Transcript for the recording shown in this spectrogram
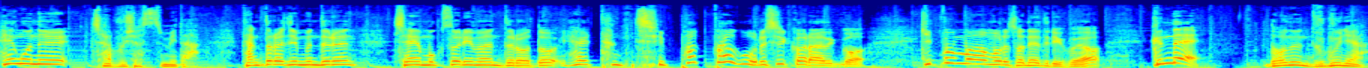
행운을 잡으셨습니다. 당 떨어진 분들은 제 목소리만 들어도 혈당치 팍팍 오르실 거라는 거 기쁜 마음으로 전해드리고요. 근데 너는 누구냐?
